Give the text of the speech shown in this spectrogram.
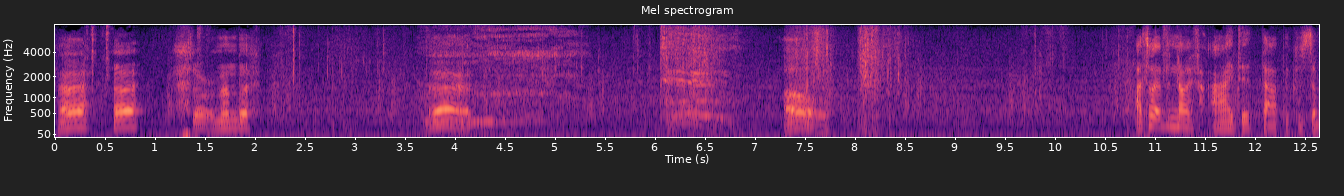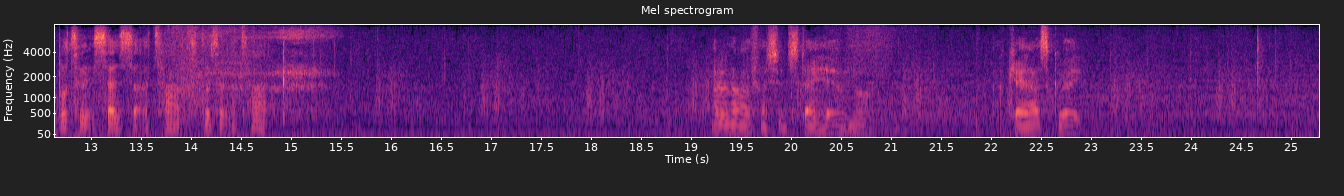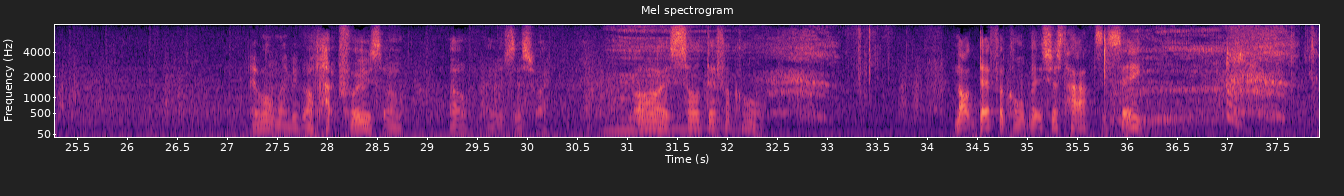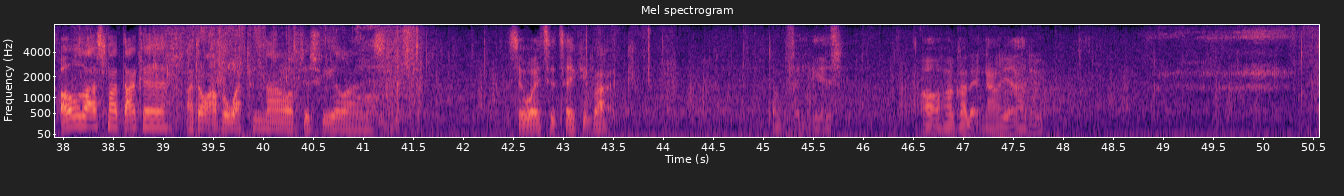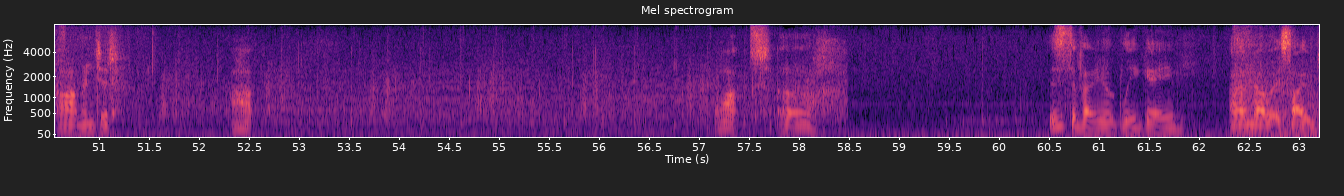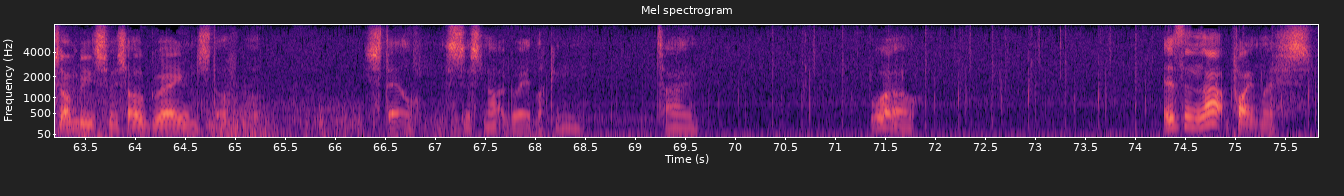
Uh, uh, I don't remember. Uh. Oh. I don't even know if I did that because the button it says that attacks doesn't attack. I don't know if I should stay here or not. Okay, that's great. It won't let me go back through, so... Oh, it was this way. Oh, it's so difficult. Not difficult, but it's just hard to see. Oh, that's my dagger. I don't have a weapon now, I've just realised. Is there a way to take it back? Don't think there is. Oh, have I got it now? Yeah, I do. Oh, I'm injured. Oh. What? Oh. This is a very ugly game. I know it's like zombies, so it's all grey and stuff, but still, it's just not a great looking time. Whoa. Isn't that pointless?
